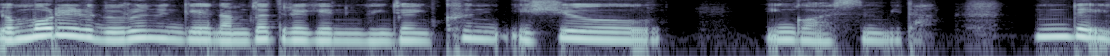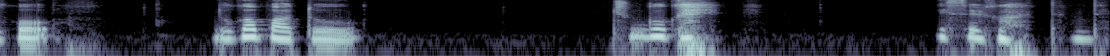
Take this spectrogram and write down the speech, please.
옆머리를 누르는 게 남자들에게는 굉장히 큰 이슈인 것 같습니다. 근데 이거 누가 봐도 중국에 있을 것 같은데.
